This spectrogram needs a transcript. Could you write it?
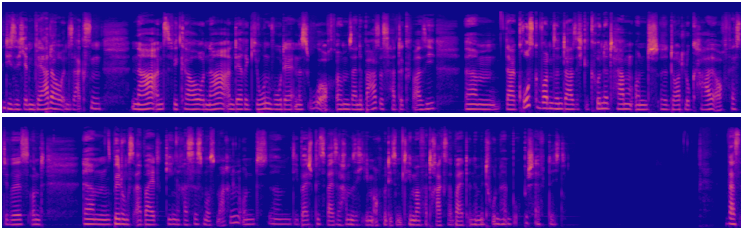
die sich in Werdau in Sachsen nah an Zwickau, nah an der Region, wo der NSU auch ähm, seine Basis hatte quasi, ähm, da groß geworden sind, da sich gegründet haben und äh, dort lokal auch Festivals und ähm, Bildungsarbeit gegen Rassismus machen. Und ähm, die beispielsweise haben sich eben auch mit diesem Thema Vertragsarbeit in einem Methodenhandbuch beschäftigt. Was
